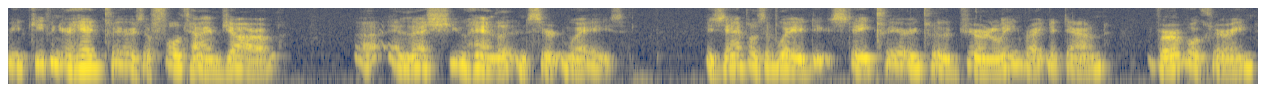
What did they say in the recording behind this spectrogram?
I mean, keeping your head clear is a full time job uh, unless you handle it in certain ways. Examples of ways to stay clear include journaling, writing it down, verbal clearing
